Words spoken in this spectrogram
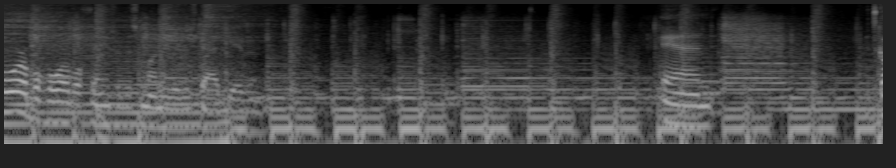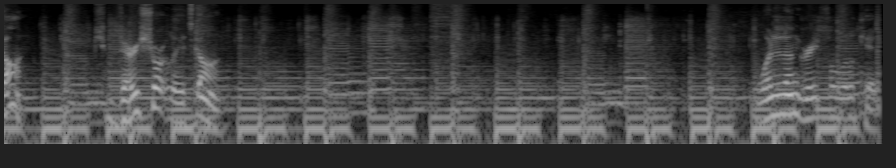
horrible, horrible things with this money that his dad gave him. And it's gone. Very shortly, it's gone. What an ungrateful little kid.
